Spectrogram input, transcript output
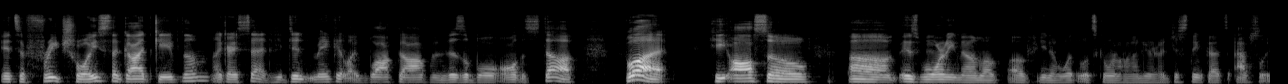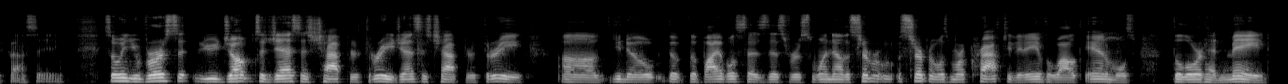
It's a free choice that God gave them. Like I said, He didn't make it like blocked off, invisible, all the stuff, but He also um, is warning them of, of you know what what's going on here. I just think that's absolutely fascinating. So when you verse you jump to Genesis chapter three. Genesis chapter three. Um, you know the the Bible says this verse one. Now the serpent serpent was more crafty than any of the wild animals the Lord had made.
